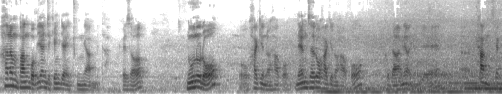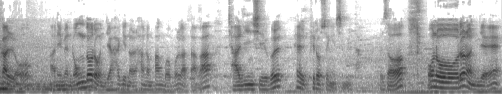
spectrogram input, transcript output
하는 방법이 이제 굉장히 중요합니다. 그래서 눈으로 어, 확인을 하고 냄새로 확인을 하고 그 다음에 이제 어, 향 색깔로 아니면 농도로 이제 확인을 하는 방법을 갖다가 잘 인식을 할 필요성이 있습니다. 그래서 오늘은 이제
